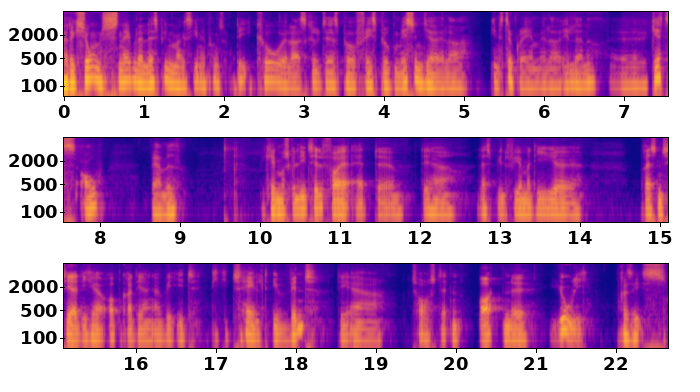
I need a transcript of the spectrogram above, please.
redaktionssnabelalastbilmagasinet.dk eller skriv til os på Facebook Messenger eller Instagram eller et eller andet. Øh, gæt og vær med. Vi kan måske lige tilføje, at øh, det her lastbilfirma, de øh, præsenterer de her opgraderinger ved et digitalt event. Det er torsdag den 8. juli. Præcis.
